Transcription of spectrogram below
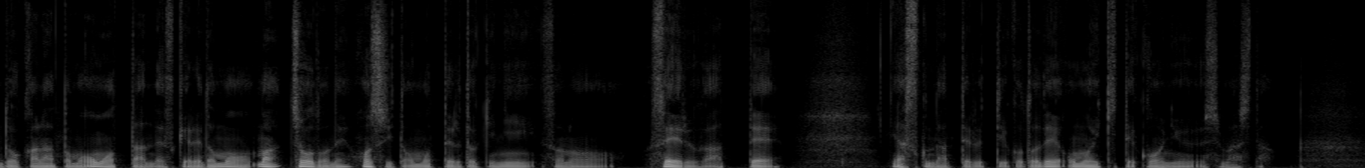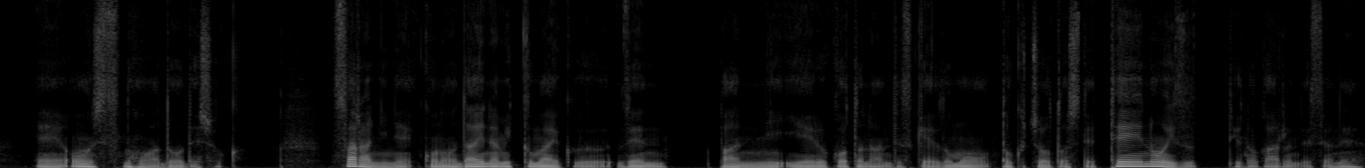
どうかなとも思ったんですけれども、まあ、ちょうどね、欲しいと思ってる時に、その、セールがあって、安くなってるっていうことで、思い切って購入しました。えー音質の方はどうでしょうか。さらにね、このダイナミックマイク全般に言えることなんですけれども特徴として低ノイズっていうのがあるんですよね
